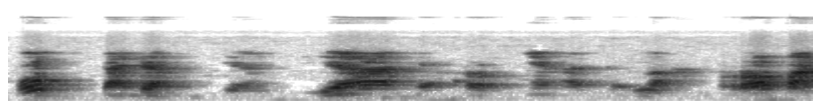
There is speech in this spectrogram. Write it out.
mubtada yang dia i'rabnya adalah rofa.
